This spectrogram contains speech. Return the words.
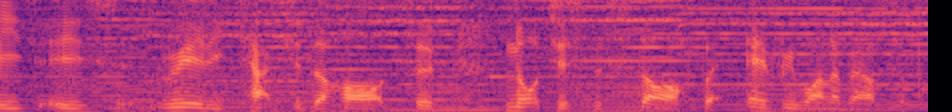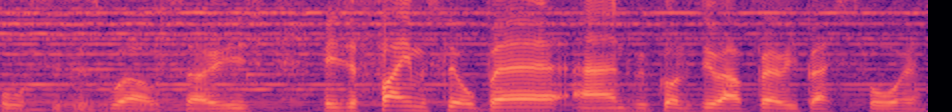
He's, he's, really captured the hearts of not just the staff but every one of our supporters as well. So he's, he's a famous little bear and we've got to do our very best for him.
